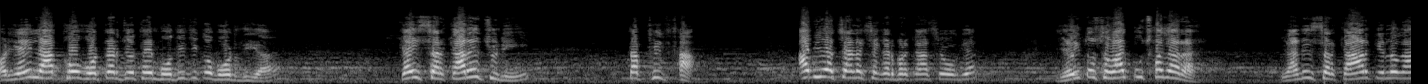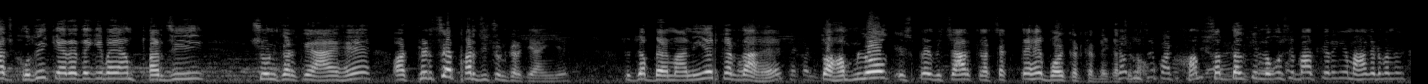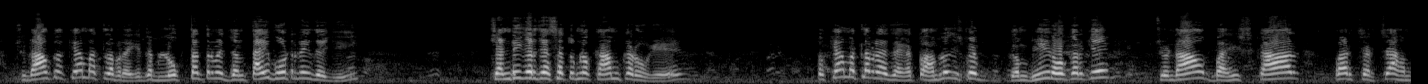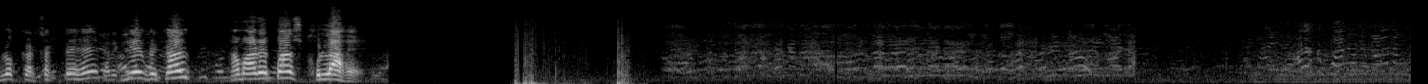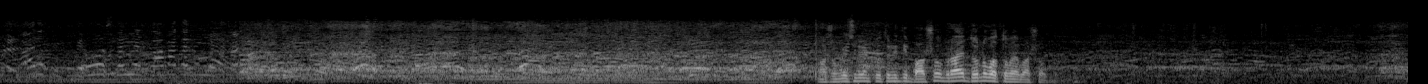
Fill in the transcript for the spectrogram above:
और यही लाखों वोटर जो थे, मोदी जी को वोट दिया, कई सरकारें चुनी, तब ठीक था। अब ये अचानक से गड़बड़ कहाँ से हो गया? यही तो सवाल पूछा जा रहा है। यानी सरकार के लोग आज खुद ही कह रहे थे कि भाई हम फर्जी चुन करके आए हैं और फिर से फर्जी चुन करके आएँगे। तो जब बेमानी करना है तो हम लोग इस पे विचार कर सकते हैं बॉयकट करने का चुनाव। हम सब दल के लोगों से बात करेंगे महागठबंधन। चुनाव का क्या मतलब रहेगा? जब लोकतंत्र में जनता ही वोट नहीं देगी चंडीगढ़ जैसा तुम लोग काम करोगे तो क्या मतलब रह जाएगा? तो हम लोग इस पे गंभीर होकर के चुनाव बहिष्कार पर चर्चा हम लोग कर सकते हैं। ये विकल्प हमारे पास खुला है। আমার সঙ্গে ছিলেন প্রতিনিধি বাসব রায়। ধন্যবাদ তোমায় বাসব।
